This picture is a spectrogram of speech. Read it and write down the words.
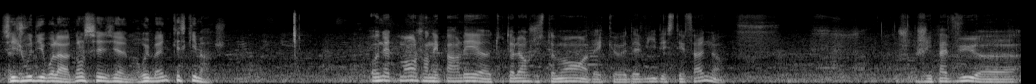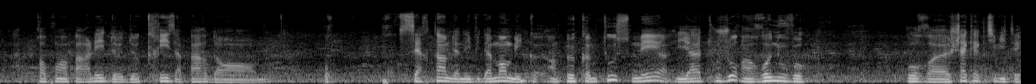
Si je vous dis, voilà, dans le 16e, Ruben, qu'est-ce qui marche? Honnêtement, j'en ai parlé euh, tout à l'heure justement avec euh, David et Stéphane. J'ai pas vu euh, à proprement parler de, crise à part dans pour, certains bien évidemment, mais un peu comme tous, mais il y a toujours un renouveau pour chaque activité.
